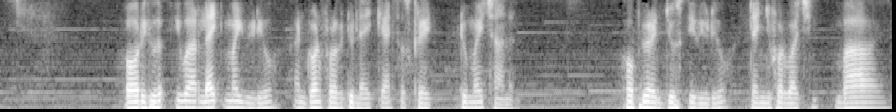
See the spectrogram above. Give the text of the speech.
or you, you are like my video and don't forget to like and subscribe to my channel. Hope you enjoyed the video. Thank you for watching. Bye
